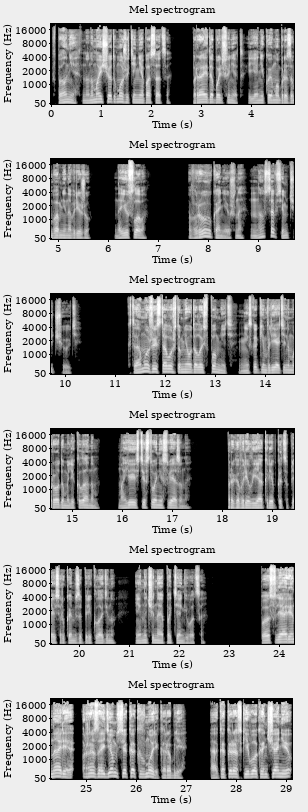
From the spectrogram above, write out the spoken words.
Вполне, но на мой счет можете не опасаться. Прайда больше нет, я никоим образом вам не наврежу. Даю слово. Вру, конечно, но совсем чуть-чуть. К тому же из того, что мне удалось вспомнить, ни с каким влиятельным родом или кланом мое естество не связано проговорил я, крепко цепляясь руками за перекладину и начиная подтягиваться. После аренария разойдемся, как в море корабли, а как раз к его окончанию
